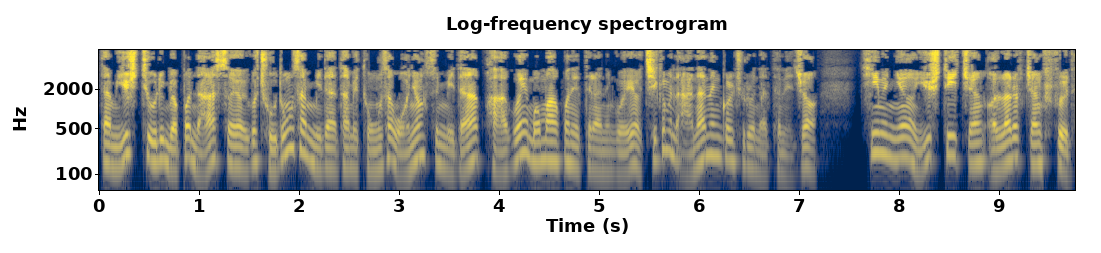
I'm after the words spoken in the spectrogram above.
다음 to 우리 몇 번 나왔어요. 이거 조동사입니다. 다음에 동사 원형 씁니다. 과거에 뭐뭐 하곤 했더라는 거예요. 지금은 안 하는 걸 주로 나타내죠. 팀은요, used to eat junk, a lot of junk food.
